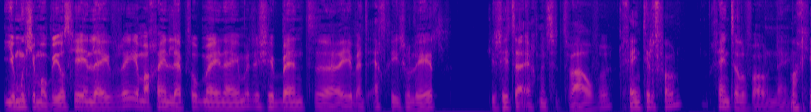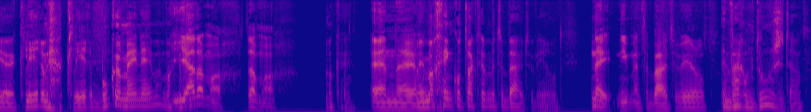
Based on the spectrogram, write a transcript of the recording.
Je moet je mobieltje inleveren. Je mag geen laptop meenemen. Dus je bent, eh, je bent echt geïsoleerd. Je zit daar echt met z'n twaalfen. Geen telefoon? Geen telefoon, nee. Mag je kleren, kleren boeken meenemen? Mag je ja, dat mag. Dat mag. Oké. En Maar je mag geen contact hebben met de buitenwereld? Nee, niet met de buitenwereld. En waarom doen ze dat?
